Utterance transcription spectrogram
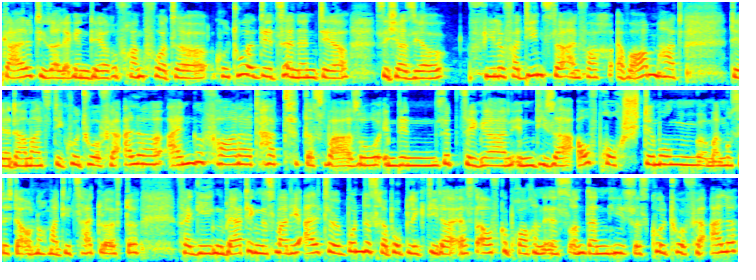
galt, dieser legendäre Frankfurter Kulturdezernent, der sich ja sehr viele Verdienste einfach erworben hat, der damals die Kultur für alle eingefordert hat. Das war so in den 70ern in dieser Aufbruchsstimmung. Man muss sich da auch noch mal die Zeitläufe vergegenwärtigen. Das war die alte Bundesrepublik, die da erst aufgebrochen ist und dann hieß es Kultur für alle.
